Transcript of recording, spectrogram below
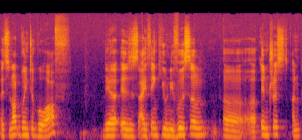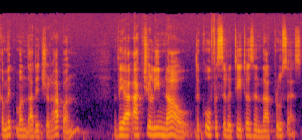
It's not going to go off. There is, I think, universal uh, interest and commitment that it should happen. They are actually now the co facilitators in that process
